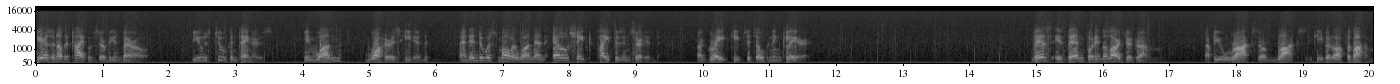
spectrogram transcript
Here's another type of Serbian barrel. Use two containers. In one, water is heated and into a smaller one an L-shaped pipe is inserted. A grate keeps its opening clear. This is then put in the larger drum. A few rocks or blocks keep it off the bottom.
